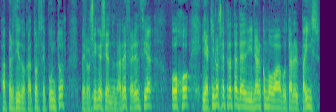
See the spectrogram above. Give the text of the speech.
ha perdido 14 puntos, pero sigue siendo una referencia, ojo, y aquí no se trata de adivinar cómo va a votar el país,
